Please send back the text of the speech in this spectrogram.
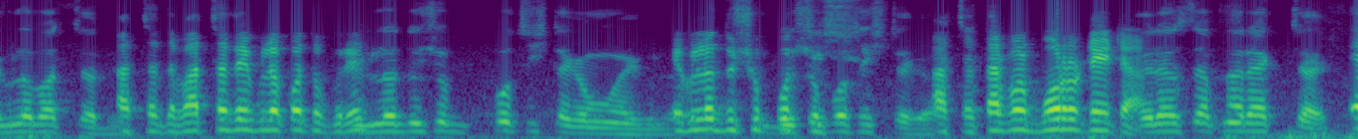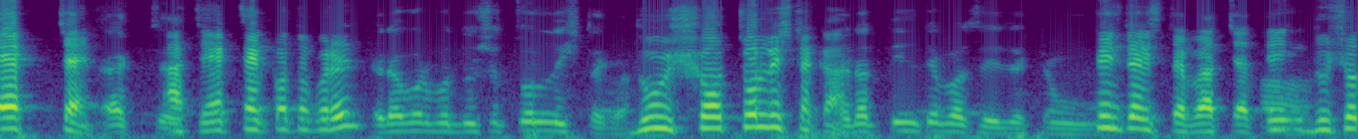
এগুলো বাচ্চাদের। আচ্ছা আচ্ছা বাচ্চাদের এগুলো কত করে? এগুলো 225 টাকা মামা এগুলো। এগুলো দুশো পঁচিশ। 225 টাকা। আচ্ছা তারপর বড়টা এটা? এটা হচ্ছে আপনার এক চাই এক চাই আচ্ছা এক চাই কত করে? এটা পড়বে 240 টাকা। দুইশো চল্লিশ টাকা? এটা তিনটে পাশে এই যে একটা মামা। তিনটা স্টেপ আচ্ছা হ্যাঁ। দুশো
